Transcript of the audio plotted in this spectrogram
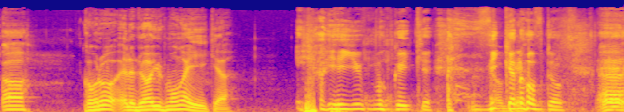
Ja, Kommer du? Eller du har gjort många i Ica. jag är ju många inte. Vilken Okej. av dem? Eh,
